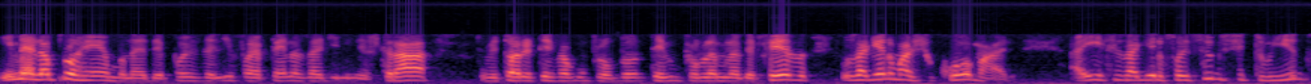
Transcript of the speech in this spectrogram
E melhor pro Remo, né? Depois dali foi apenas administrar. O Vitória teve algum problema, teve um problema na defesa. O zagueiro machucou, Mário. Aí esse zagueiro foi substituído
